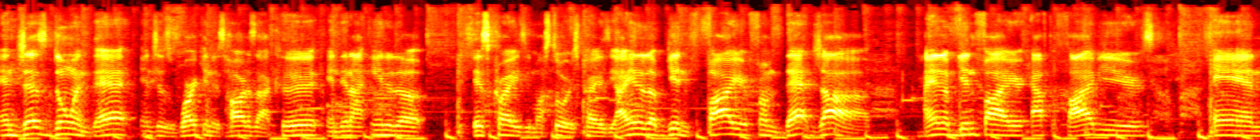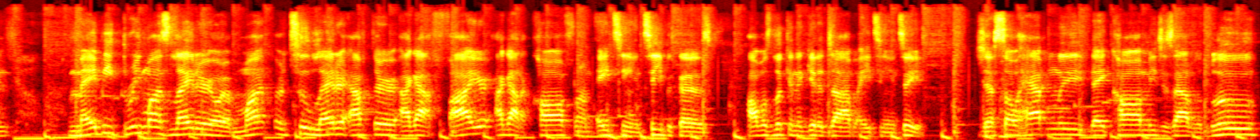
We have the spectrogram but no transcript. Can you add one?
and just doing that and just working as hard as I could. And then I ended up, it's crazy. My story's crazy. I ended up getting fired from that job. I ended up getting fired after five years. And maybe three months later or a month or two later after I got fired, I got a call from AT&T because I was looking to get a job at AT&T. Just so happily, they called me just out of the blue.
